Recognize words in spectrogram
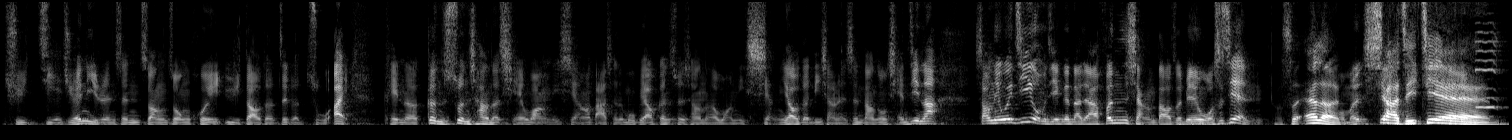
去解决你人生当中会遇到的这个阻碍，可以呢更顺畅的前往你想要达成的目标，更顺畅的往你想要的理想人生当中前进啦。少年危机，我们今天跟大家分享到这边，我是宪。我是 Allen，我们下集见。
